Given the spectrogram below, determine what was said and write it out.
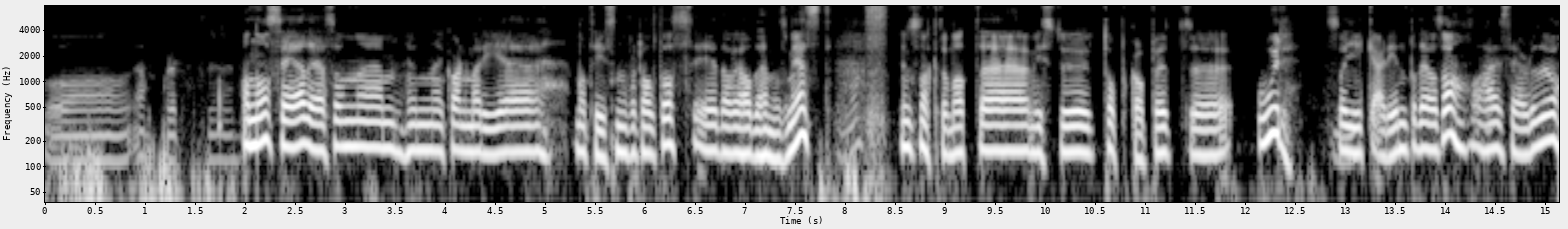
og ja, kløpt eh, Og nå ser jeg det som eh, hun Karen Marie Mathisen fortalte oss i, da vi hadde henne som gjest. Hun snakket om at eh, hvis du toppkappet eh, ord, så gikk elgen på det også. Og her ser du det jo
